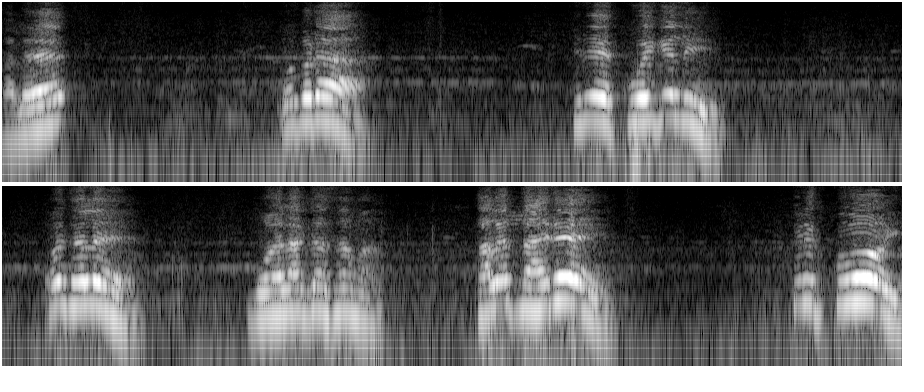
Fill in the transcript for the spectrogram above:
তাহলে ও বেটা। কিরে, কই গেলি? ওই তাহলে ভয় লাগতেছে আমার। তাহলে নাই রে। কই?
